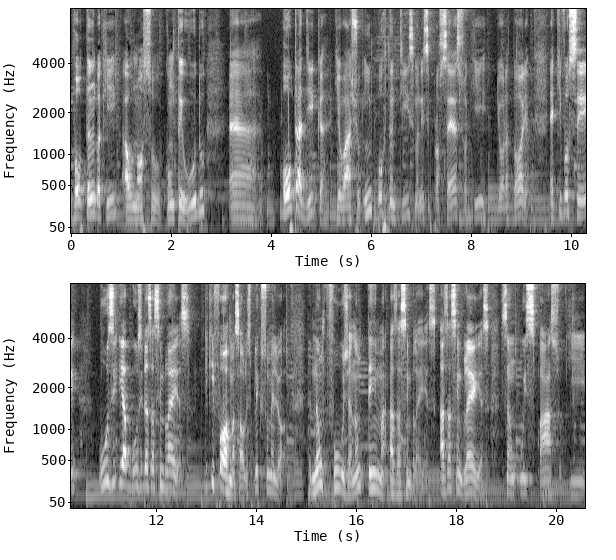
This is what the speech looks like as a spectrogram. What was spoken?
voltando aqui ao nosso conteúdo, é, outra dica que eu acho importantíssima nesse processo aqui de oratória é que você use e abuse das assembleias. De que forma, Saulo? Explique isso melhor. Não fuja, não tema as assembleias. As assembleias são o espaço que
